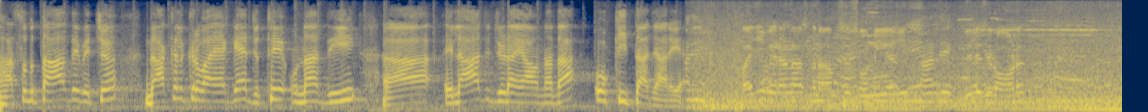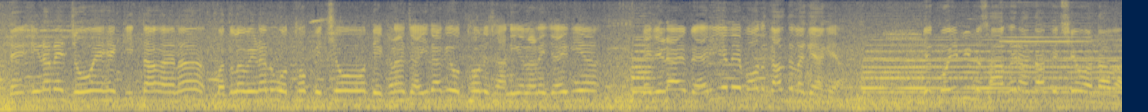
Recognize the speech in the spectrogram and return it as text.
ਹਸਪਤਾਲ ਦੇ ਵਿੱਚ ਦਾਖਲ ਕਰਵਾਇਆ ਗਿਆ ਜਿੱਥੇ ਉਹਨਾਂ ਦੀ ਅਹ, ਇਲਾਜ ਜਿਹੜਾ ਆ ਉਹਨਾਂ ਦਾ ਉਹ ਕੀਤਾ ਜਾ ਰਿਹਾ ਭਾਈ ਜੀ ਮੇਰਾ ਨਾਮ ਸਤਨਾਮ ਸਿੰਘ ਸੋਨੀ ਹੈ ਜੀ। ਹਾਂਜੀ। ਵਿਲੇਜ ਰੋਡ ਤੇ ਇਹਨਾਂ ਨੇ ਜੋ ਇਹ ਕੀਤਾ ਹੋਇਆ ਨਾ ਮਤਲਬ ਇਹਨਾਂ ਨੂੰ ਉੱਥੋਂ ਪਿੱਛੋਂ ਦੇਖਣਾ ਚਾਹੀਦਾ ਕਿ ਉੱਥੋਂ ਨਿਸ਼ਾਨੀਆਂ ਲਾਣੀ ਚਾਹੀਦੀਆਂ। ਤੇ ਜਿਹੜਾ ਇਹ ਬੈਰੀਅਰ ਇਹ ਬਹੁਤ ਗਲਤ ਲੱਗਿਆ ਗਿਆ। ਜੇ ਕੋਈ ਵੀ ਮੁਸਾਫਿਰ ਆਂਦਾ ਪਿੱਛੋਂ ਆਂਦਾ ਵਾ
